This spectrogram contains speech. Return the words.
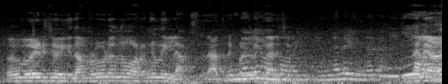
അപ്പൊ മേടിച്ച് ചോദിക്കും നമ്മുടെ കൂടെ ഒന്നും ഉറങ്ങുന്നില്ല. രാത്രി ഇന്നലെ ഇന്നലെ ഇന്നലെയാണ്.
